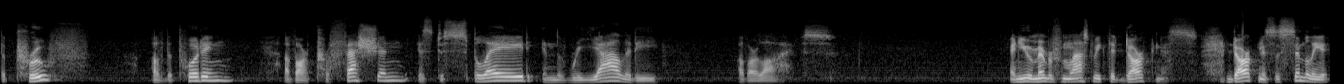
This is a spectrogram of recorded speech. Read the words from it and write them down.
The proof of the pudding of our profession is displayed in the reality of our lives. And you remember from last week that darkness, darkness is simply,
